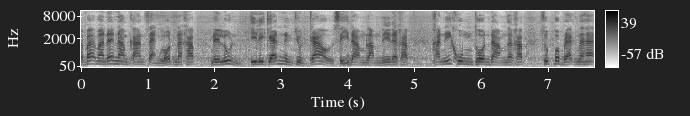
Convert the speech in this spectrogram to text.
จะไปมาแนะนำการแต่งรถนะครับ ในรุ่น e l e g a n t 1.9 สีดำลำนี้นะครับ คันนี้คุมโทนดำนะครับซูเปอร์แบล็กนะฮะ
